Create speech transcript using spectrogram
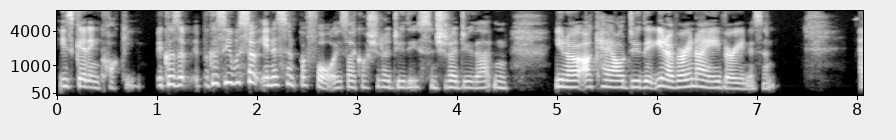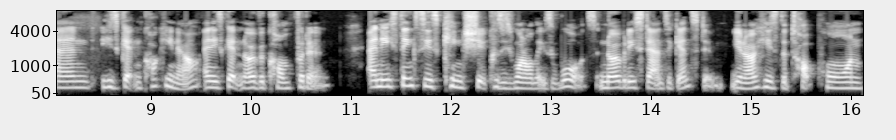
he's getting cocky because it, because he was so innocent before. He's like, oh, should I do this and should I do that? And you know, okay, I'll do that. You know, very naive, very innocent. And he's getting cocky now, and he's getting overconfident, and he thinks he's king shit because he's won all these awards. Nobody stands against him. You know, he's the top porn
